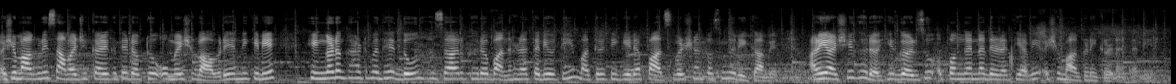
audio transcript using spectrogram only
अशी मागणी सामाजिक कार्यकर्ते डॉक्टर उमेश वावरे यांनी केली आहे. हिंगणघाटमध्ये दोन हजार घरं बांधण्यात आली होती. मात्र ती गेल्या पाच वर्षांपासून रिकामी आणि अशी घरं ही गरजू अपंगांना देण्यात यावी अशी मागणी करण्यात आली आहे.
